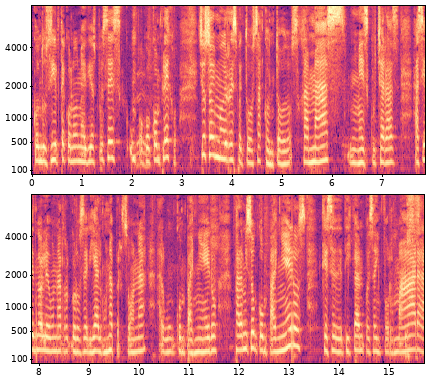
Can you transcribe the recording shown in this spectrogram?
conducirte con los medios, pues es un poco complejo. Yo soy muy respetuosa con todos, jamás me escucharás haciéndole una ro- grosería a alguna persona, a algún compañero. Para mí son compañeros que se dedican pues a informar, Pues a,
